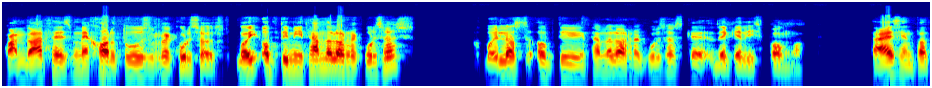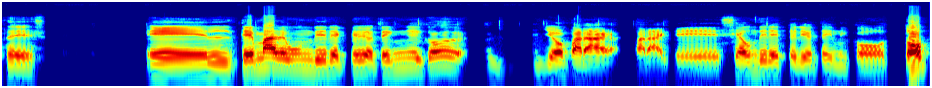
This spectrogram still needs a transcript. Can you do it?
cuando haces mejor tus recursos, voy optimizando los recursos, voy los, optimizando los recursos de que dispongo, ¿sabes? Entonces, el tema de un directorio técnico, yo para, para que sea un directorio técnico top,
